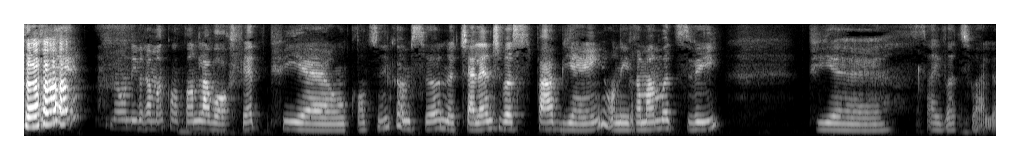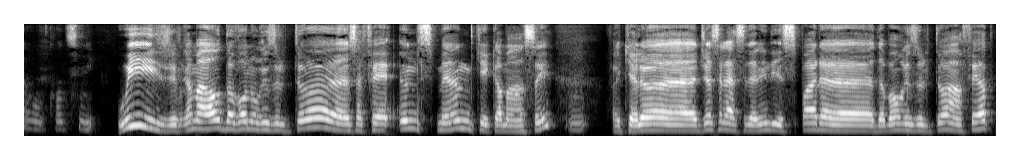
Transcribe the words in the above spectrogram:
Mais on est vraiment content de l'avoir fait. Puis euh, on continue comme ça. Notre challenge va super bien. On est vraiment motivés. Puis euh, ça y va de soi, là. On continue. Oui, j'ai vraiment hâte de voir nos résultats. Euh, ça fait une semaine qui est commencé. Mm. Fait que là, euh, Jess, elle a s'est donné des super de, de bons résultats, en fait,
